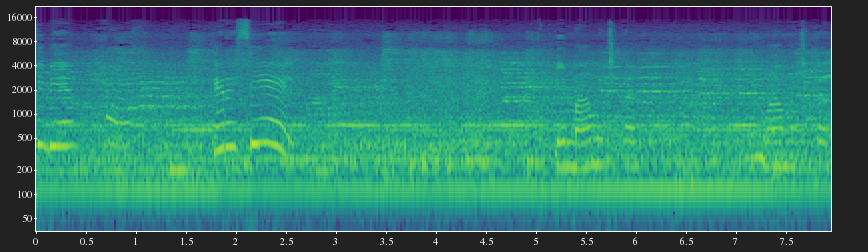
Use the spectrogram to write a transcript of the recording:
Тебе? Карусель. И мамочка. И мамочка.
